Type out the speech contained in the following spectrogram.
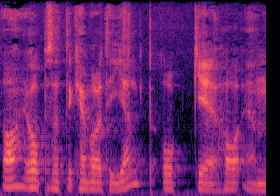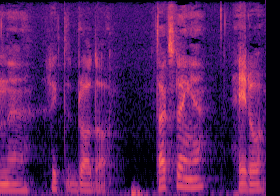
ja, jag hoppas att det kan vara till hjälp och eh, ha en riktigt bra dag. Tack så länge, hej då!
